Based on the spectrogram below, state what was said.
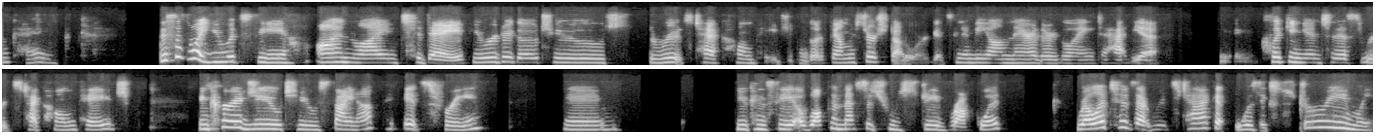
Okay. This is what you would see online today. If you were to go to the Roots Tech homepage, you can go to familysearch.org. It's going to be on there. They're going to have you clicking into this Roots Tech homepage. Encourage you to sign up. It's free. And you can see a welcome message from Steve Rockwood. Relatives at Roots Tech was extremely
